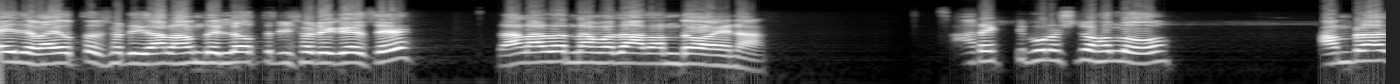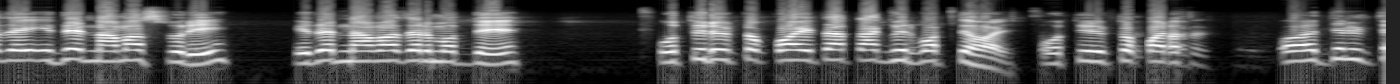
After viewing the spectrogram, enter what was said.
এই যে ভাই উত্তর সঠিক আলহামদুলিল্লাহ উত্তরটি সঠিক হয়েছে। জানাজার নামাজে আজান দেওয়া হয় না। আরেকটি প্রশ্ন হলো আমরা যে ঈদের নামাজ পড়ি ঈদের নামাজের মধ্যে অতিরিক্ত কয়টা তাকবির পড়তে হয়? অতিরিক্ত কয়টা অতিরিক্ত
